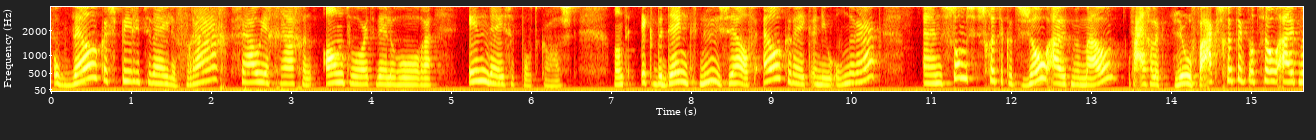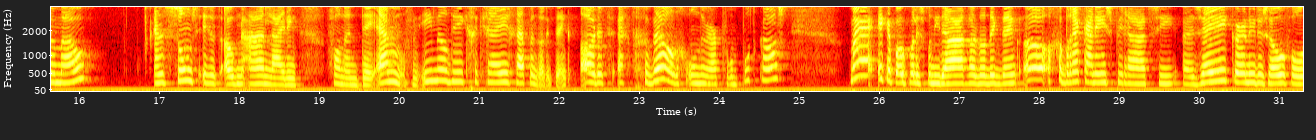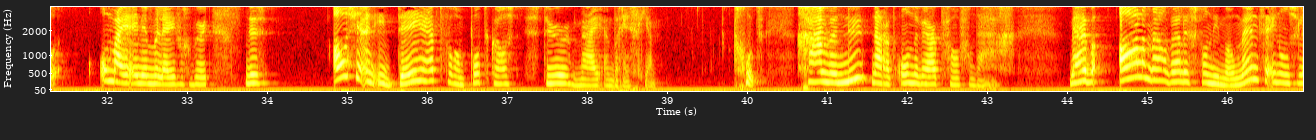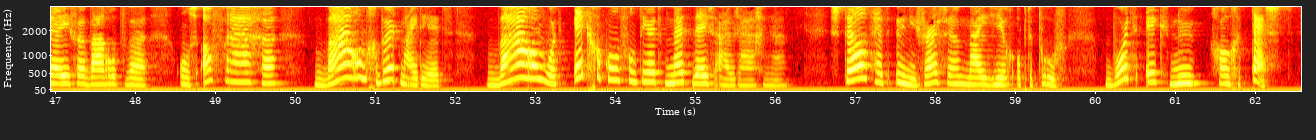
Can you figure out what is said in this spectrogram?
Op welke spirituele vraag zou je graag een antwoord willen horen in deze podcast? Want ik bedenk nu zelf elke week een nieuw onderwerp. En soms schud ik het zo uit mijn mouw. Of eigenlijk heel vaak schud ik dat zo uit mijn mouw. En soms is het ook naar aanleiding van een DM of een e-mail die ik gekregen heb. En dat ik denk: oh, dit is echt geweldig onderwerp voor een podcast. Maar ik heb ook wel eens van die dagen dat ik denk: oh, gebrek aan inspiratie. Uh, zeker nu er zoveel om mij heen in mijn leven gebeurt. Dus als je een idee hebt voor een podcast, stuur mij een berichtje. Goed, gaan we nu naar het onderwerp van vandaag. We hebben allemaal wel eens van die momenten in ons leven waarop we ons afvragen: waarom gebeurt mij dit? Waarom word ik geconfronteerd met deze uitdagingen? Stelt het universum mij hier op de proef? Word ik nu gewoon getest?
